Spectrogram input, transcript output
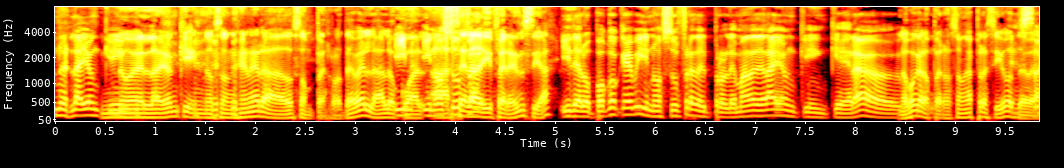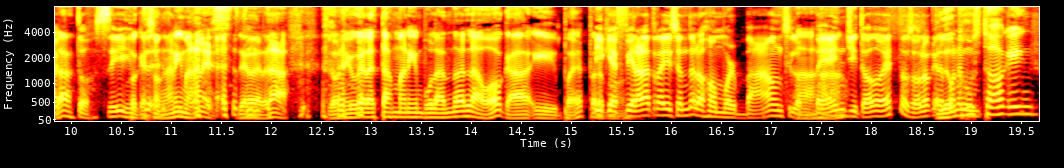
no es Lion King. No es Lion King, no son generados, son perros de verdad, lo Y- cual y no hace sufre- la diferencia. Y de lo poco que vi, no sufre del problema de Lion King, que era. No, porque los perros son expresivos, de verdad. Exacto, sí. Porque son animales, de verdad. Lo único que le estás manipulando es la boca y pues... Pero y que pues, fiera la tradición de los Homeward Bounds y los Ajá. Benji y todo esto. Solo que Look un. Talking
